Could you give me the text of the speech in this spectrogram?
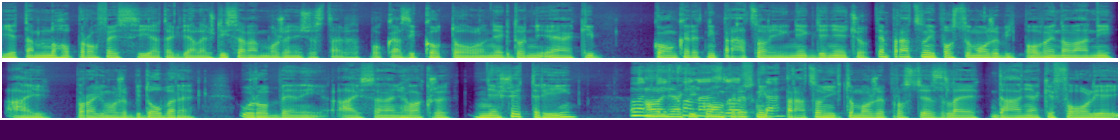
je tam mnoho profesí a tak ďalej, vždy sa vám môže niečo stať, pokazí kotol, niekto nejaký konkrétny pracovník, niekde niečo. Ten pracovný postup môže byť povenovaný, aj projekt môže byť dobre urobený, aj sa na neho akože nešetrí, len ale nejaký konkrétny zložka. pracovník to môže proste zle dá nejaké fólie e,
